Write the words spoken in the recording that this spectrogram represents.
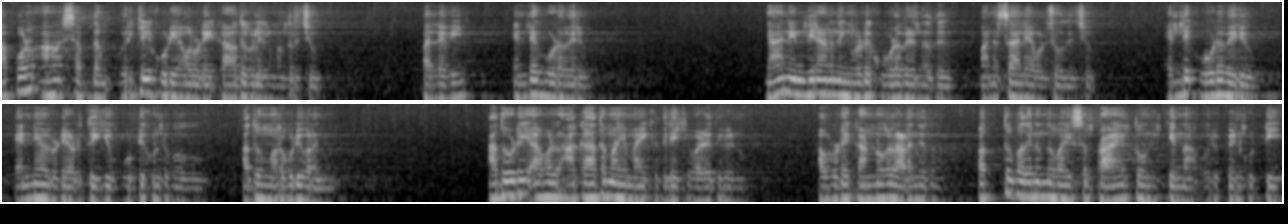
അപ്പോൾ ആ ശബ്ദം ഒരിക്കൽ കൂടി അവളുടെ കാതുകളിൽ മന്ത്രിച്ചു. പല്ലവി എന്റെ കൂടെ വരൂ. ഞാൻ എന്തിനാണ് നിങ്ങളുടെ കൂടെ വരുന്നത്? മനസ്സാലെ അവൾ ചോദിച്ചു. എന്റെ കൂടെ വരൂ. എന്നെ അവരുടെ അടുത്തേക്ക് കൂട്ടിക്കൊണ്ടുപോകൂ. അതും മറുപടി പറഞ്ഞു. അതോടെ അവൾ അഗാധമായ മയക്കത്തിലേക്ക് വഴുതി വീണു. അവളുടെ കണ്ണുകൾ അടഞ്ഞതും പത്ത് പതിനൊന്ന് വയസ്സ് പ്രായം തോന്നിക്കുന്ന ഒരു പെൺകുട്ടി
